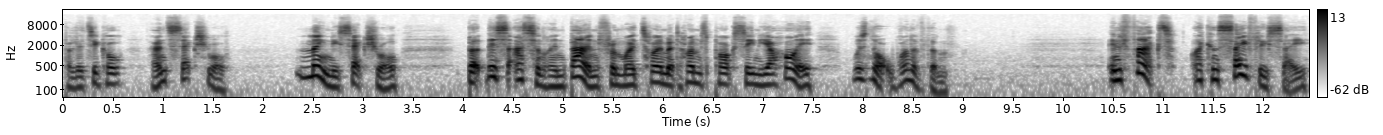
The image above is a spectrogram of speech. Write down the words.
political, and sexual. Mainly sexual, but this asinine band from my time at Highams Park Senior High was not one of them. In fact, I can safely say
